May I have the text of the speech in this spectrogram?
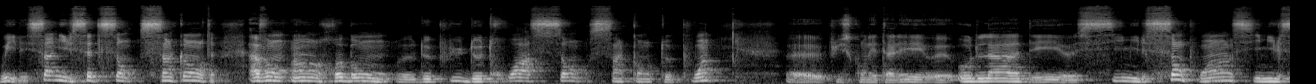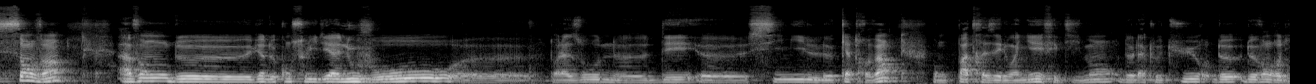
oui, les 5750, avant un rebond euh, de plus de 350 points, puisqu'on est allé au-delà des 6100 points, 6120, avant de, eh bien, de consolider à nouveau la zone euh, des 6080, euh, bon pas très éloigné effectivement de la clôture de, vendredi.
